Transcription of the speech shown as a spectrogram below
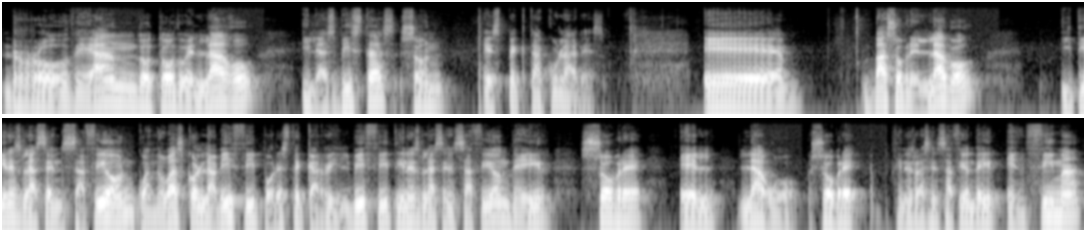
rodeando todo el lago y las vistas son espectaculares. Eh, va sobre el lago y tienes la sensación, cuando vas con la bici por este carril bici, tienes la sensación de ir sobre el lago, sobre, tienes la sensación de ir encima,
